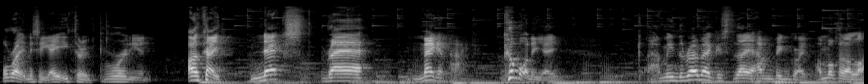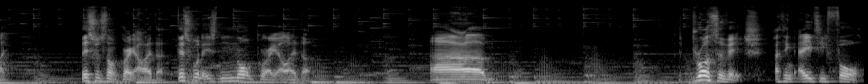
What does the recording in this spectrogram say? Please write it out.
What rating is he? 83. Brilliant. Okay, next rare Mega Pack. Come on, EA. I mean, the rare Megas today haven't been great. I'm not going to lie. This one's not great either. This one is not great either. Um, Brozovic, I think 84.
